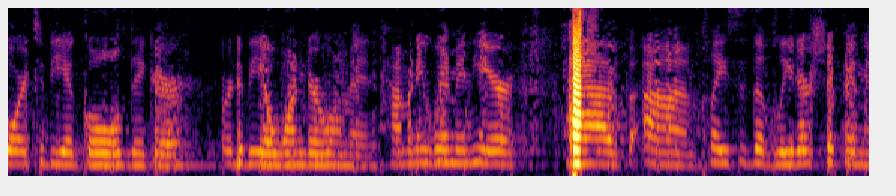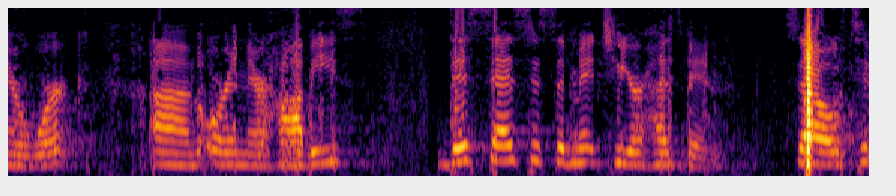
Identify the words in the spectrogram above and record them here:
Or to be a gold digger, or to be a Wonder Woman? How many women here have um, places of leadership in their work um, or in their hobbies? this says to submit to your husband. So to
